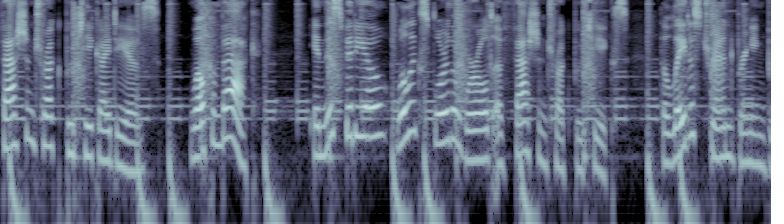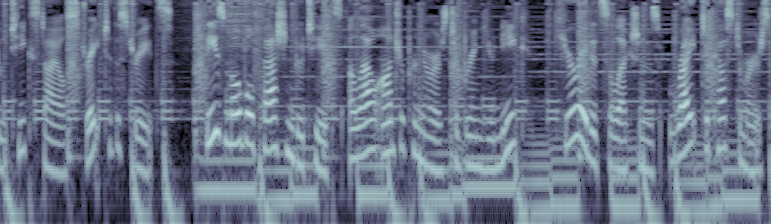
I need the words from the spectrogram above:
Fashion Truck Boutique Ideas. Welcome back. In this video, we'll explore the world of fashion truck boutiques, the latest trend bringing boutique style straight to the streets. These mobile fashion boutiques allow entrepreneurs to bring unique, curated selections right to customers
